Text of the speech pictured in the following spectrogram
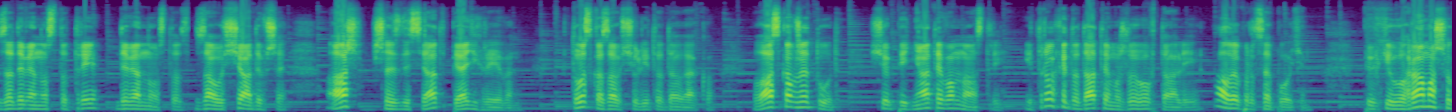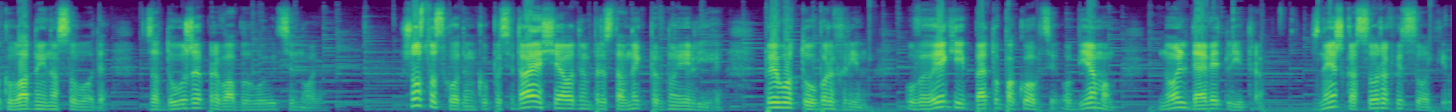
за 93,90, заощадивши аж 65 гривень. Хто сказав, що літо далеко? Ласка вже тут, щоб підняти вам настрій і трохи додати, можливо, в талії, але про це потім. Півкілограма шоколадної насолоди за дуже привабливою ціною. Шосту сходинку посідає ще один представник пивної ліги пиво Тубор Грін у великій пет-упаковці об'ємом 0,9 літра. Знижка 40%.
